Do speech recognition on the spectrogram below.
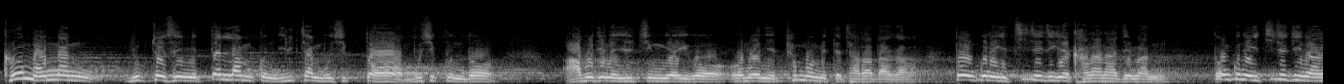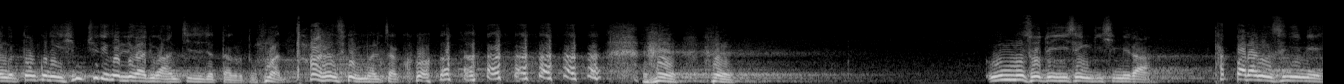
그 못난 육조 스님이 뗄람꾼 일자 무식도 무식꾼도 아버지는 일찍여이고 어머니 편모 밑에 자라다가 똥꾸녕이 찢어지게 가난하지만 똥꾸녕이 찢어지는 하는 건 똥꾸녕이 힘줄이 걸려가지고 안 찢어졌다 그러더만 타는 스님 말 잡고 응무소주 이생기심이라 탁발하는 스님이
